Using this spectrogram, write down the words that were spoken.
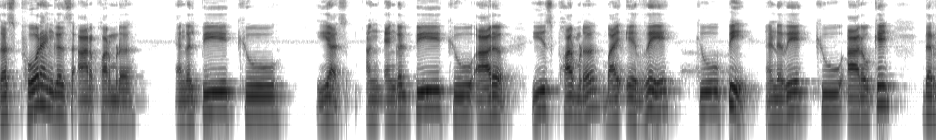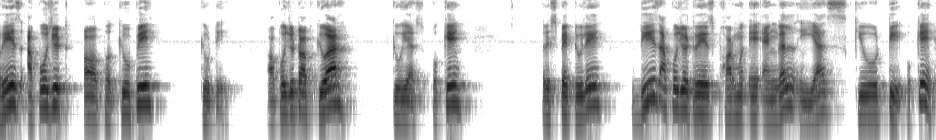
thus four angles are formed angle P Q S angle PQR is formed by a ray QP and a ray QR okay the rays opposite of QP QT opposite of QR QS okay respectively these opposite rays form a angle SQT okay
